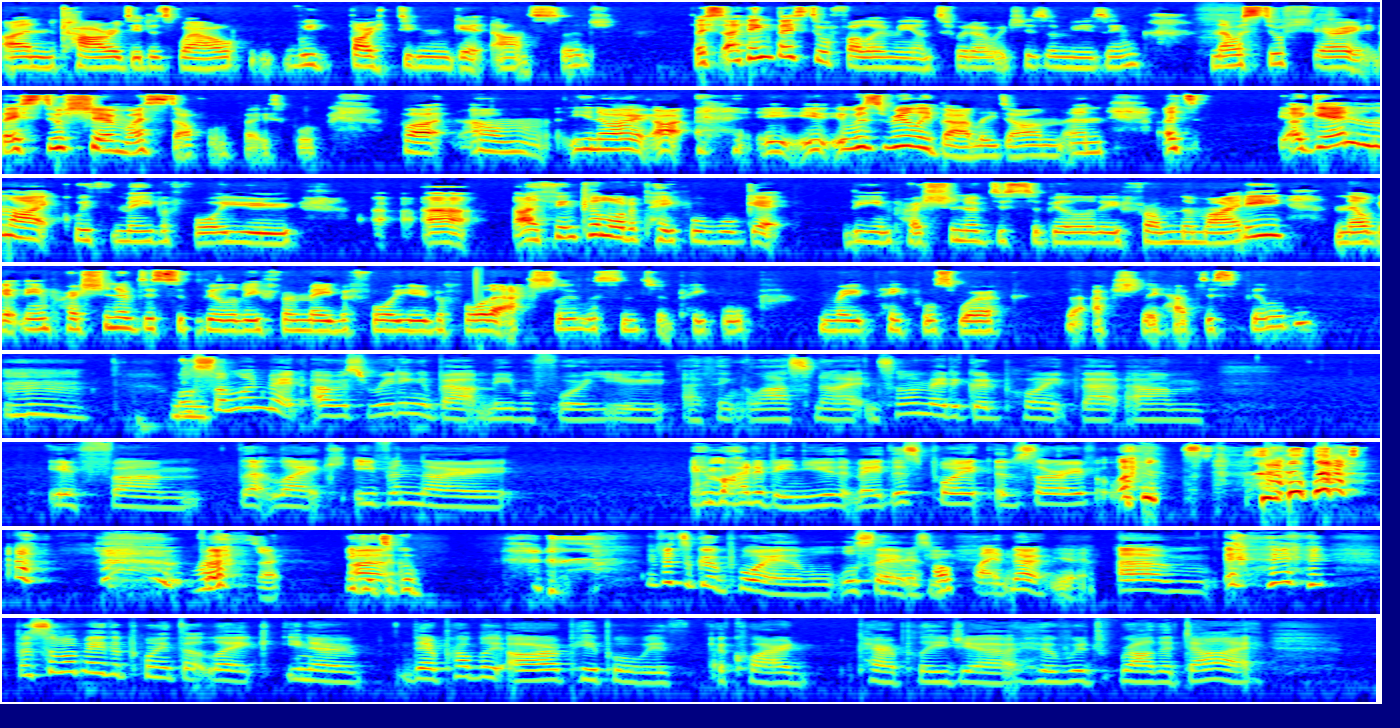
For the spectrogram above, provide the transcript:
and Kara did as well. We both didn't get answered. They, I think they still follow me on Twitter, which is amusing. And they were still sharing. They still share my stuff on Facebook, but um, you know, I, it, it was really badly done, and it's again like with me before you uh, I think a lot of people will get the impression of disability from the mighty, and they'll get the impression of disability from me before you before they actually listen to people and read people's work that actually have disability. Mm. Well, mm. someone made. I was reading about me before you, I think last night, and someone made a good point that um, if um, that like even though it might have been you that made this point. I'm sorry if it was. but, if it's a good if it's a good point, then we'll, we'll say yeah, it was I'll find no, it. Yeah. Um, but someone made the point that like you know there probably are people with acquired paraplegia who would rather die,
